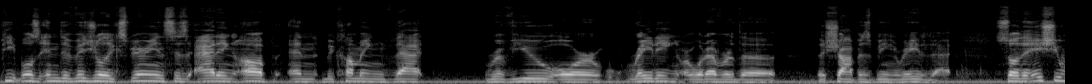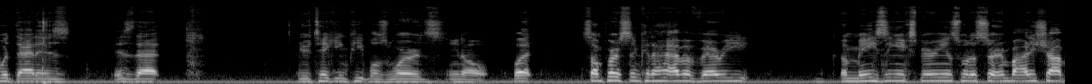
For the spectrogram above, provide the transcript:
people's individual experiences adding up and becoming that review or rating or whatever the the shop is being rated at. So the issue with that is is that you're taking people's words, you know, but some person could have a very amazing experience with a certain body shop,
